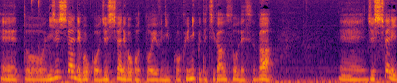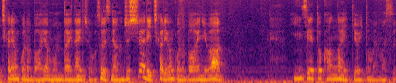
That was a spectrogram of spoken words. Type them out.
えーと、20試合で5個10試合で5個というふうにこうクリニックで違うそうですが、えー、10試合で1から4個の場合は問題ないでしょうかそうですねあの10試合で1から4個の場合には陰性と考えて良いと思います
